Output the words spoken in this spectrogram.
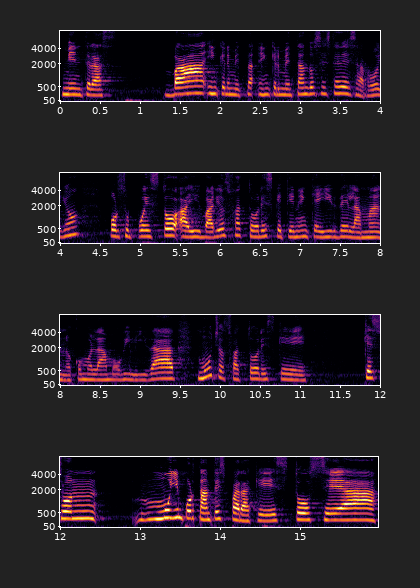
mientras va incrementándose este desarrollo, por supuesto, hay varios factores que tienen que ir de la mano, como la movilidad, muchos factores que, que son muy importantes para que esto sea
